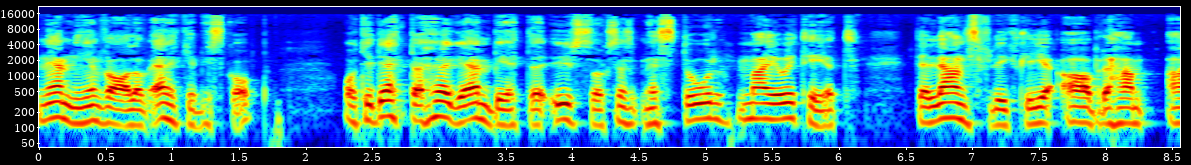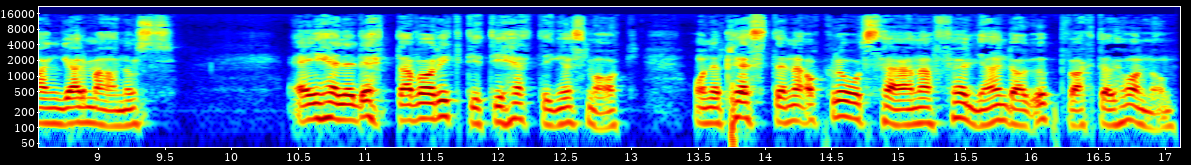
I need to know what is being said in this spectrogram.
nämligen val av ärkebiskop och till detta höga ämbete utsågs med stor majoritet den landsflyktige Abraham Angarmanus. Ej heller detta var riktigt till Hettingens smak och när prästerna och rådsherrarna följande dag uppvaktade honom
